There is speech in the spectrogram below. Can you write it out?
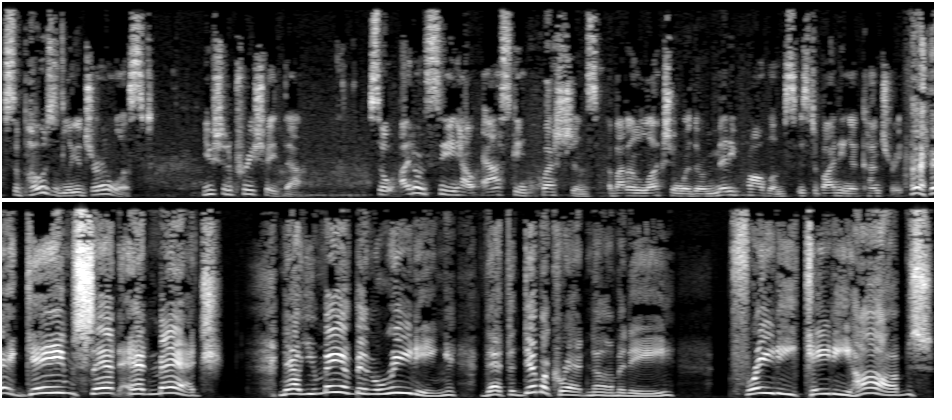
supposedly a journalist. You should appreciate that. So I don't see how asking questions about an election where there are many problems is dividing a country. Hey, game, set, and match. Now, you may have been reading that the Democrat nominee Frady Katie Hobbs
